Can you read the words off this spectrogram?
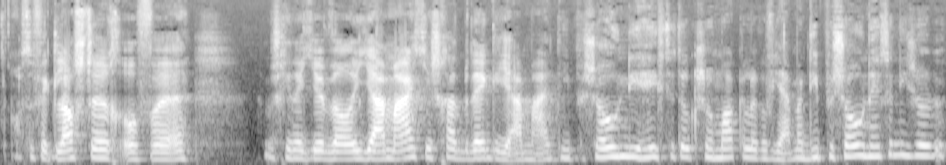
Of dat vind ik lastig. Of uh, misschien dat je wel ja-maatjes gaat bedenken. Ja, maar die persoon die heeft het ook zo makkelijk. Of ja, maar die persoon heeft het niet zo,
